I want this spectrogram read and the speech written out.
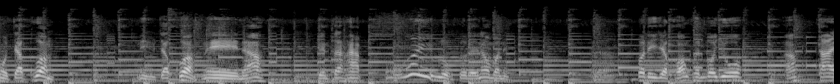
หัวจักคว่ำนี่หัวจักคว่ำนี่นะเป็นตาหักโอ้ยลูกตัวใดเน้องบ้านี่เออพอดีจะของเพิ่นบ่อยู่เอ้าทาย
